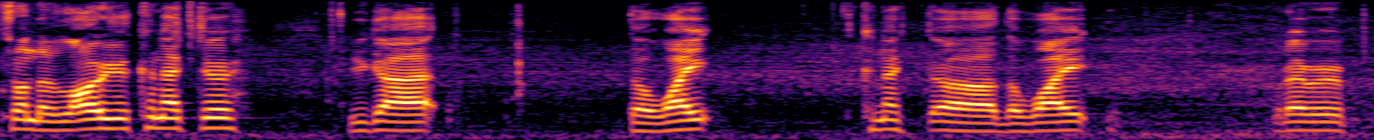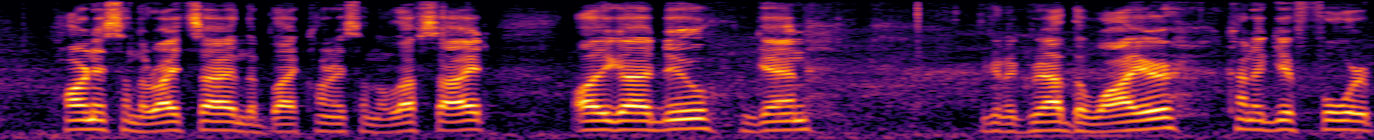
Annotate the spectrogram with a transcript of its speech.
So on the larger connector, you got the white connect, uh, the white, whatever harness on the right side and the black harness on the left side. All you gotta do, again, you're gonna grab the wire, kind of give forward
